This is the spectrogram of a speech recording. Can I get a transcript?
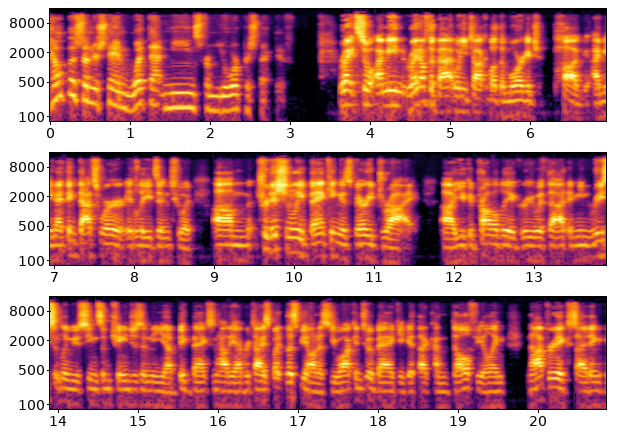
Help us understand what that means from your perspective. Right. So, I mean, right off the bat, when you talk about the mortgage pug, I mean, I think that's where it leads into it. Um, traditionally, banking is very dry. Uh, you could probably agree with that. I mean, recently we've seen some changes in the uh, big banks and how they advertise. But let's be honest, you walk into a bank, you get that kind of dull feeling, not very exciting,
